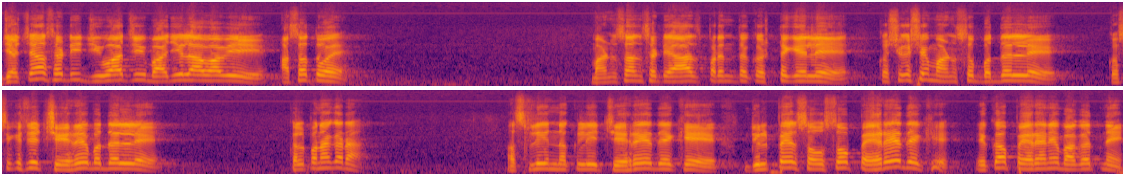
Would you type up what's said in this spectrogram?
ज्याच्यासाठी जीवाची बाजी लावावी असा तो आहे. माणसांसाठी आजपर्यंत कष्ट केले कसे कसे माणसं बदलले कसे कसे चेहरे बदलले कल्पना करा. असली नकली चेहरे देखे दिल पे सौ सौ पेहरे देखे एका पेहऱ्याने भागत नाही.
